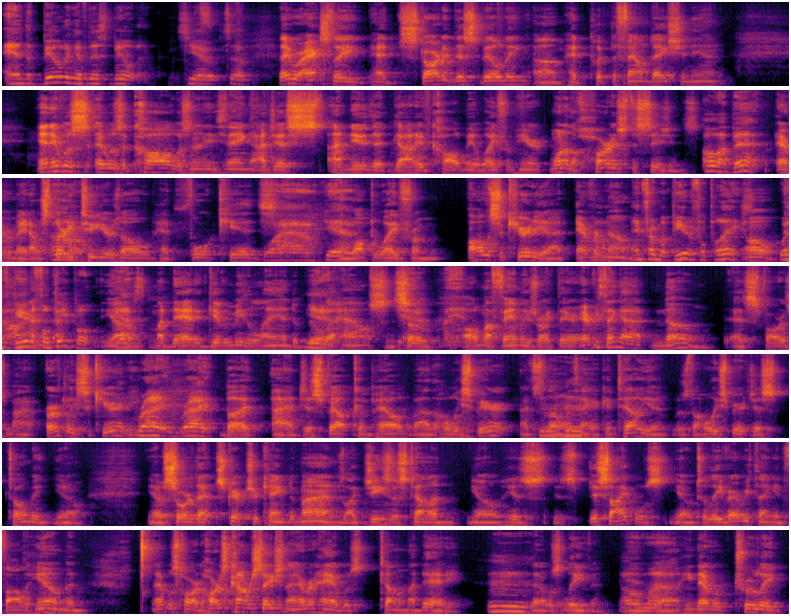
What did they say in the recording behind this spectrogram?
and the building of this building. So, so they were actually had started this building um, had put the foundation in and it was it was a call, it wasn't anything. I just I knew that God had called me away from here. One of the hardest decisions. Oh, I bet ever made. I was 32 oh. years old, had four kids. Wow, yeah. And walked away from all the security that I'd ever oh, known, and from a beautiful place. Oh, with God. beautiful people. Yeah, yes. my dad had given me the land to build yeah. a house, and yeah, so man. all my family's right there. Everything I'd known as far as my earthly security. Right, right. But I just felt compelled by the Holy Spirit. That's the mm-hmm. only thing I can tell you was the Holy Spirit just told me, you know, you know, sort of that scripture came to mind, like Jesus telling, you know, his his disciples, you know, to leave everything and follow him and that was hard. The hardest conversation I ever had was telling my daddy mm. that I was leaving, oh, and uh, he never truly,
